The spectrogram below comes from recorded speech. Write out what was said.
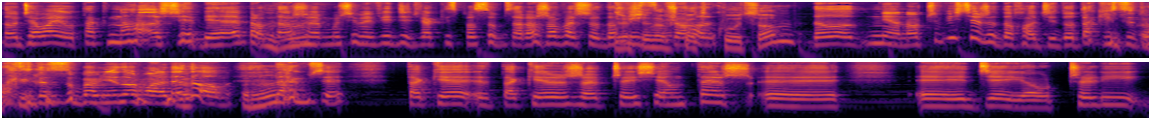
no, działają tak na siebie, prawda, mhm. że musimy wiedzieć, w jaki sposób zarażować środowisko. Że się na przykład kłócą? Do, nie, no oczywiście, że dochodzi do takich sytuacji, to jest zupełnie normalny dom. Mhm. Tak takie, takie rzeczy się też... Yy, yy, dzieją, czyli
